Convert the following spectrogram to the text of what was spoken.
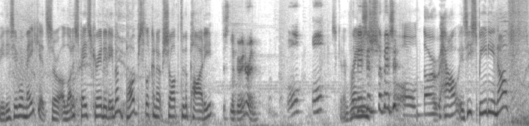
BDZ will make it. So a lot of space created. Even Bob's looking up show up to the party. Just Laguna him. Oh, oh. He's getting The range. vision, the vision. Oh no, how? Is he speedy enough?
